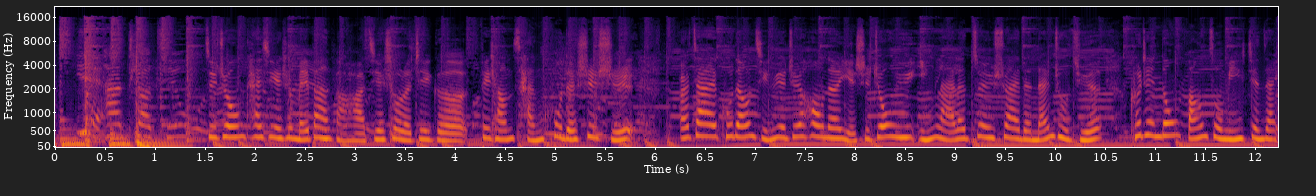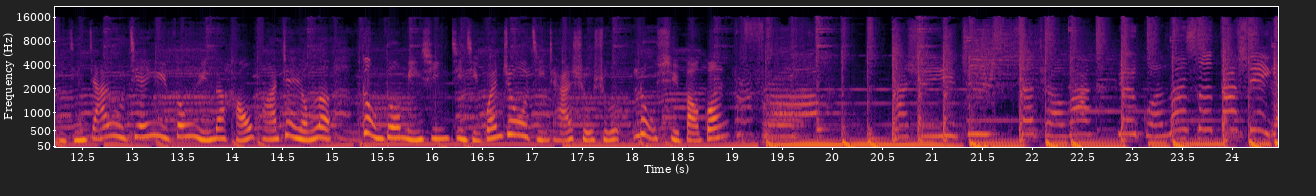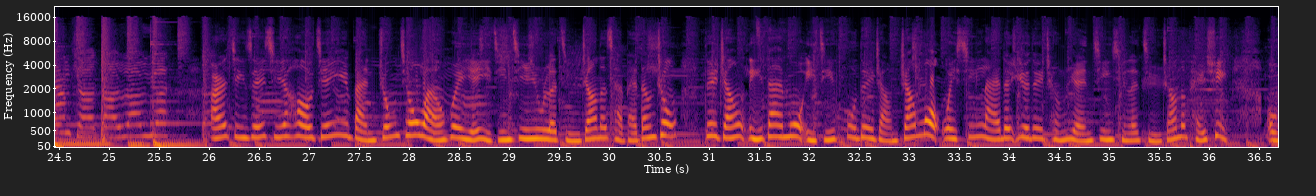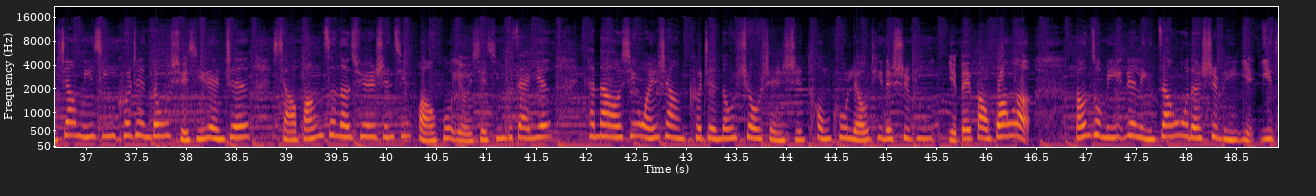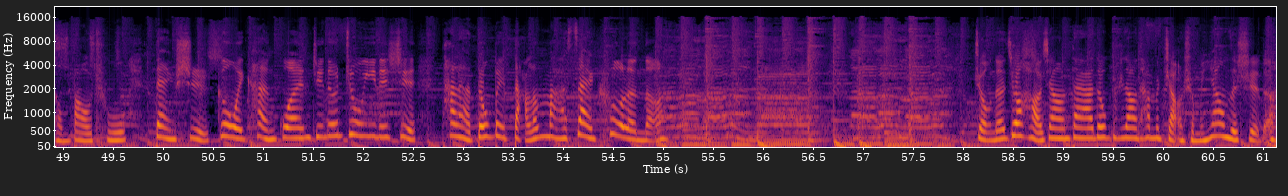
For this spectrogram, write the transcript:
它跳起舞。最终，开心也是没办法哈，接受了这个非常残酷的事实。而在苦等几个月之后呢，也是终于迎来了最帅的男主角柯震东、房祖名，现在已经加入《监狱风云》的豪华阵容了。更多明星敬请关注，警察叔叔陆续曝光。紧随其后，监狱版中秋晚会也已经进入了紧张的彩排当中。队长李代沫以及副队长张默为新来的乐队成员进行了紧张的培训。偶像明星柯震东学习认真，小房子呢却神情恍惚，有一些心不在焉。看到新闻上柯震东受审时痛哭流涕的视频也被曝光了，房祖名认领赃物的视频也一同爆出。但是各位看官值得注意的是，他俩都被打了马赛克了呢。整的就好像大家都不知道他们长什么样子似的。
